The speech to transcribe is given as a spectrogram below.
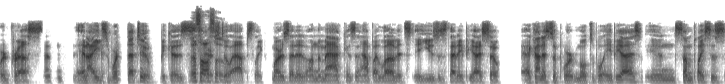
WordPress, and and I support that too because That's there awesome. are still apps like MarsEdit on the Mac is an app I love. It's it uses that API, so I kind of support multiple APIs in some places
